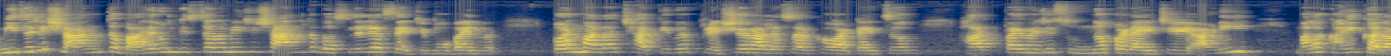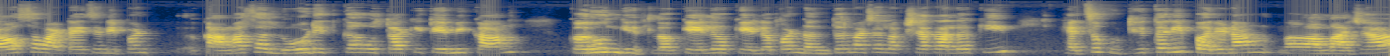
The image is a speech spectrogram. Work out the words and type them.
मी जरी शांत बाहेरून दिसताना मी अशी शांत बसलेले असायचे मोबाईलवर. पण मला छातीवर प्रेशर आल्यासारखं वाटायचं. हातपाय माझे सुन्न पडायचे. आणि मला काही करावंसं वाटायचं नाही. पण कामाचा लोड इतका होता की ते मी काम करून घेतलं केलं केलं. पण नंतर माझ्या लक्षात आलं की ह्याचं कुठेतरी परिणाम माझ्या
